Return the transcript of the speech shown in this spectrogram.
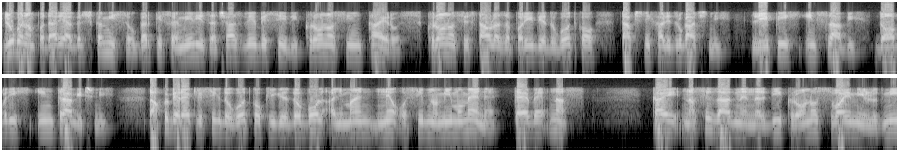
Drugo nam podarja grška misel. Grki so imeli za čas dve besedi, kronos in kairos. Kronos je stavila zaporedje dogodkov, takšnih ali drugačnih, lepih in slabih, dobrih in tragičnih. Lahko bi rekli vseh dogodkov, ki gredo bolj ali manj neosebno mimo mene, tebe, nas. Kaj na vse zadnje naredi kronos s svojimi ljudmi,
